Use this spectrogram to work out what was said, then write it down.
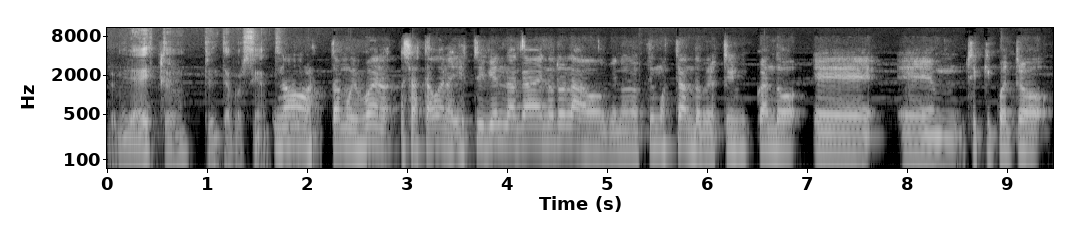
Pero mira esto, 30%. No, está muy bueno. O sea, está bueno. Y estoy viendo acá en otro lado, que no lo estoy mostrando, pero estoy buscando eh, eh, si es que encuentro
